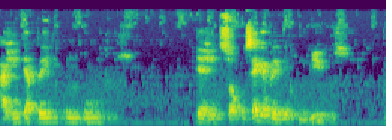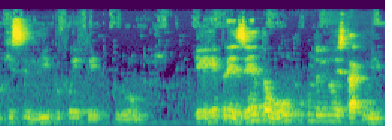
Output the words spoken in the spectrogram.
A gente aprende com outros. E a gente só consegue aprender com livros porque esse livro foi feito por outros. Ele representa o outro quando ele não está comigo,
